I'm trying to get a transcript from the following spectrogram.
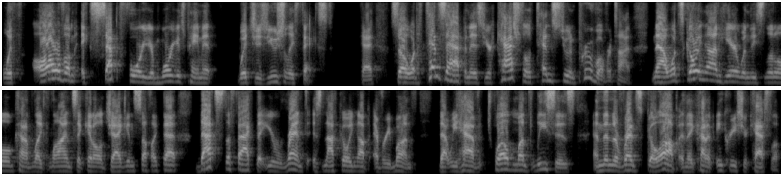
with all of them except for your mortgage payment, which is usually fixed. Okay. So what tends to happen is your cash flow tends to improve over time. Now, what's going on here when these little kind of like lines that get all jagged and stuff like that, that's the fact that your rent is not going up every month, that we have 12 month leases and then the rents go up and they kind of increase your cash flow.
